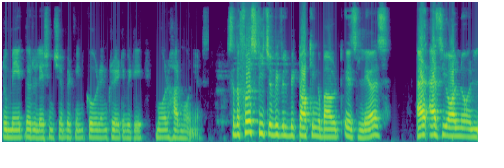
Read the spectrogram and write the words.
to make the relationship between code and creativity more harmonious. So the first feature we will be talking about is layers. As you all know,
